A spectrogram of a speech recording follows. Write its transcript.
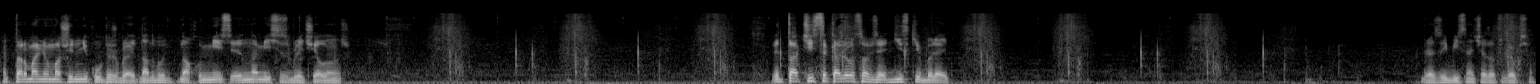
Это нормальную машину не купишь, блядь. Надо будет нахуй месяц, на месяц, блядь, челлендж. Это так чисто колеса взять, диски, блядь. Бля, заебись, на чат отвлекся.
